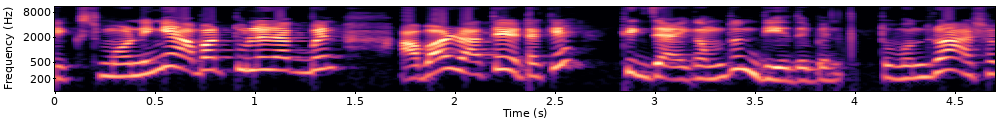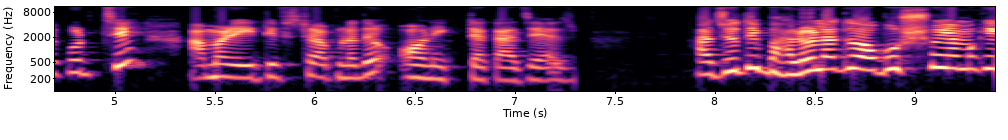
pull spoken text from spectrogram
নেক্সট মর্নিংয়ে আবার তুলে রাখবেন, আবার রাতে এটাকে ঠিক জায়গা মতন দিয়ে দেবেন। তো বন্ধুরা, আশা করছি আমার এই টিপসটা আপনাদের অনেকটা কাজে আসবে। আর যদি ভালো লাগে, অবশ্যই আমাকে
